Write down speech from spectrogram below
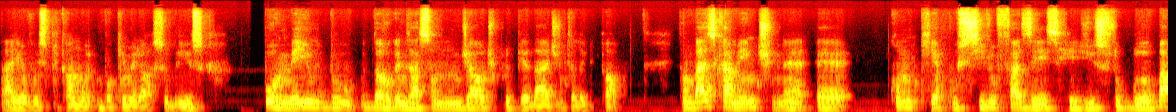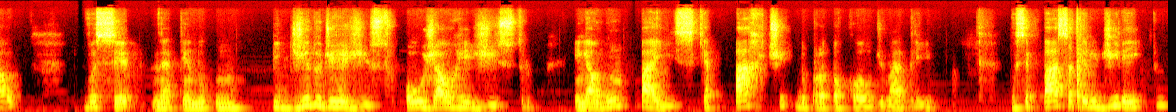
Aí eu vou explicar um, um pouquinho melhor sobre isso, por meio do, da Organização Mundial de Propriedade Intelectual. Então, basicamente, né, é, como que é possível fazer esse registro global? Você, né, tendo um pedido de registro ou já o registro em algum país que é parte do protocolo de Madrid, você passa a ter o direito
